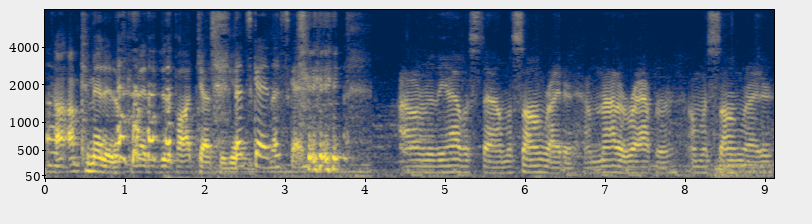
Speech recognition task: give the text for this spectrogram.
I- I'm committed. I'm committed to the podcast again. That's good. That's good. I don't really have a style. I'm a songwriter. I'm not a rapper. I'm a songwriter.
